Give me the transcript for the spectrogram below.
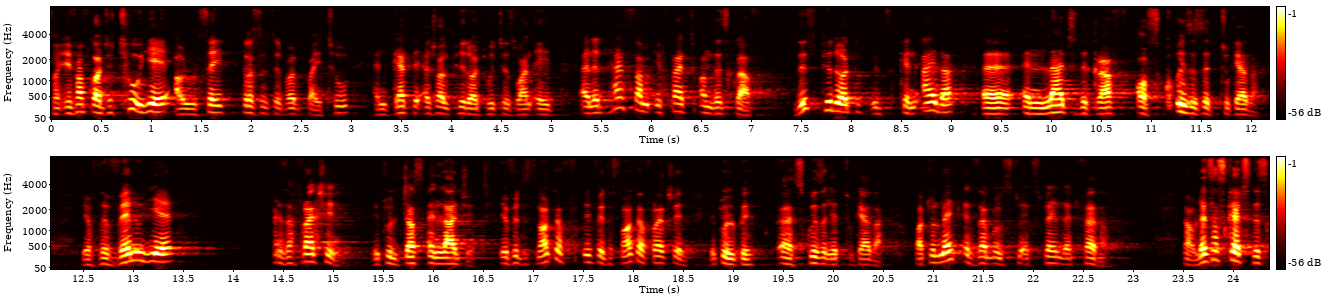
So if I've got 2 here, I will say 360 divided by 2 and get the actual period, which is 1 8. And it has some effect on this graph. This period can either uh, enlarge the graph or squeezes it together. If the value here is a fraction, it will just enlarge it. If it is not a, if it is not a fraction, it will be uh, squeezing it together. But we'll make examples to explain that further. Now, let us sketch this,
